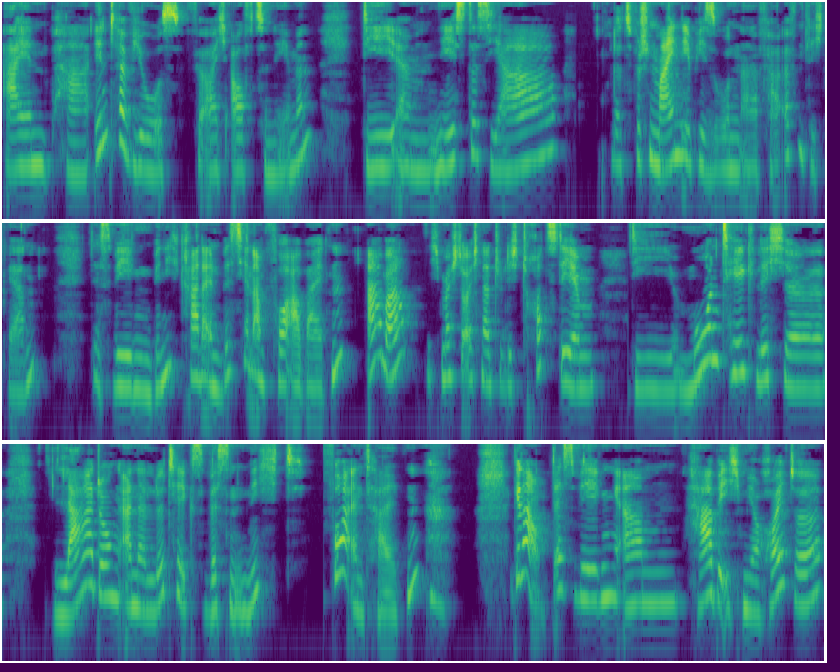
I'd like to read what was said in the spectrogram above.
ein paar Interviews für euch aufzunehmen, die ähm, nächstes Jahr oder zwischen meinen Episoden äh, veröffentlicht werden. Deswegen bin ich gerade ein bisschen am Vorarbeiten, aber ich möchte euch natürlich trotzdem die montägliche Ladung Analytics-Wissen nicht vorenthalten. Genau, deswegen ähm, habe ich mir heute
